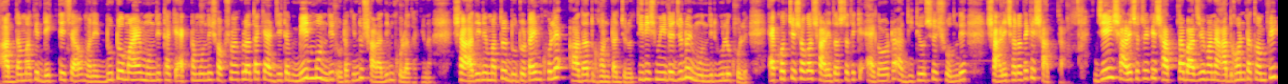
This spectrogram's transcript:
আদ্যা মাকে দেখতে চাও মানে দুটো মায়ের মন্দির থাকে, একটা মন্দির সবসময় খোলা থাকে, আর যেটা মেন মন্দির, ওটা কিন্তু সারাদিন খোলা থাকে না। সারাদিনে মাত্র দুটো টাইম খোলে আধ আধ ঘণ্টার জন্য, তিরিশ মিনিটের জন্য ওই মন্দিরগুলো খোলে। এক হচ্ছে সকাল সাড়ে দশটা থেকে এগারোটা, আর দ্বিতীয় হচ্ছে সন্ধে সাড়ে ছটা থেকে সাতটা। যেই সাড়ে ছটা থেকে সাতটা বাজবে মানে আধ ঘণ্টা কমপ্লিট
